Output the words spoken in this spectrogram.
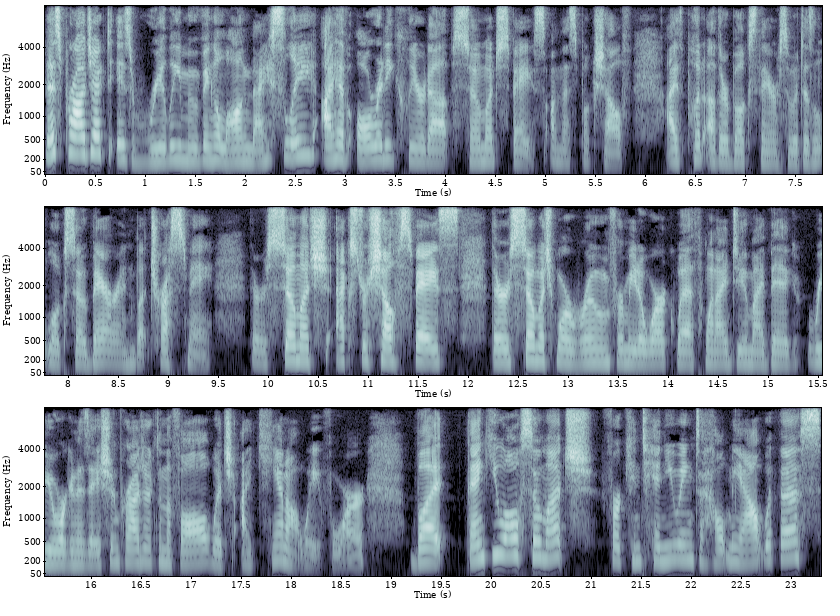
This project is really moving along nicely. I have already cleared up so much space on this bookshelf. I've put other books there so it doesn't look so barren, but trust me, there is so much extra shelf space. There is so much more room for me to work with when I do my big reorganization project in the fall, which I cannot wait for. But thank you all so much for continuing to help me out with this.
